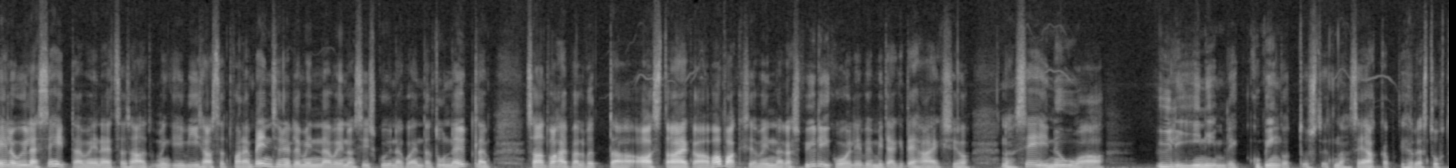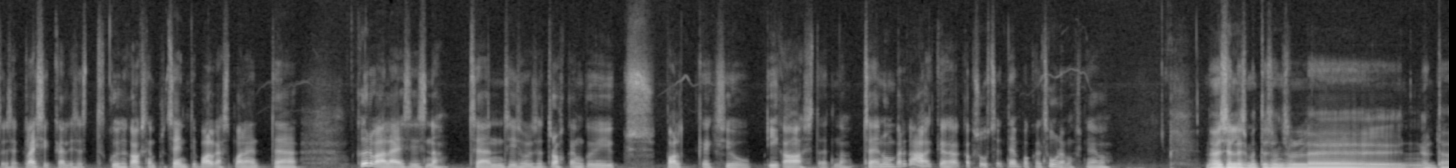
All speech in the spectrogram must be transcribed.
elu ülesehitamine, et sa saad mingi viis aastat varem pensionile minna või noh, siis kui nagu enda tunne ütleb, saad vahepeal võtta aasta aega vabaks ja minna kas või ülikooli või midagi teha, eks ju, noh, see ei nõua üliinimlikku pingutust, et noh, see hakkabki sellest suhteliselt klassikalisest, kui sa kakskümmend protsenti palgast paned äh, kõrvale, siis noh, see on sisuliselt rohkem kui üks palk, eks ju, iga aasta, et noh, see number ka ikka hakkab suhteliselt tempokalt suuremaks minema nojah, selles mõttes on sul äh, nii-öelda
